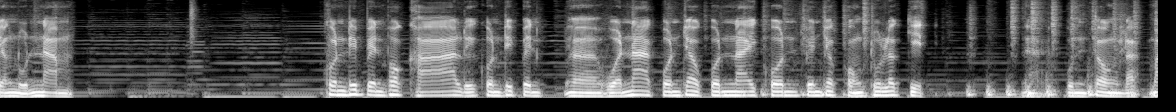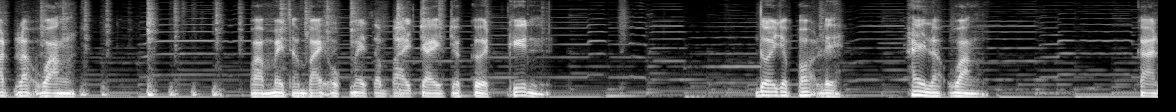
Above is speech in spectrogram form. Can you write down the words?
ยังหนุนนำ คนที่เป็นพ่อค้าหรือคนที่เป็นหัวหน้าคนเจ้าคนนายคนเป็นเจ้าของธุรกิจนะคุณต้องระมัดระวัง ความไม่สบายอกไม่สบายใจจะเกิดขึ้น โดยเฉพาะเลย ให้ระวัง การ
